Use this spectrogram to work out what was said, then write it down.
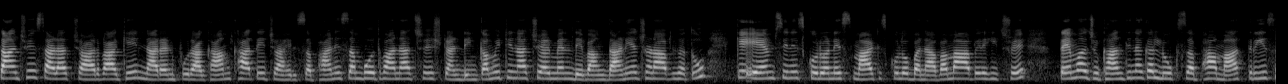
સાંજે સાડા ચાર વાગે નારણપુરા ગામ ખાતે જાહેર સભાને સંબોધવાના છે. સ્ટેન્ડિંગ કમિટીના ચેરમેન દેવાંગ દાણીએ જણાવ્યું હતું કે એએમસીની સ્કૂલોને સ્માર્ટ સ્કૂલો બનાવવામાં આવી રહી છે. તેમજ ગાંધીનગર લોકસભામાં ત્રીસ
